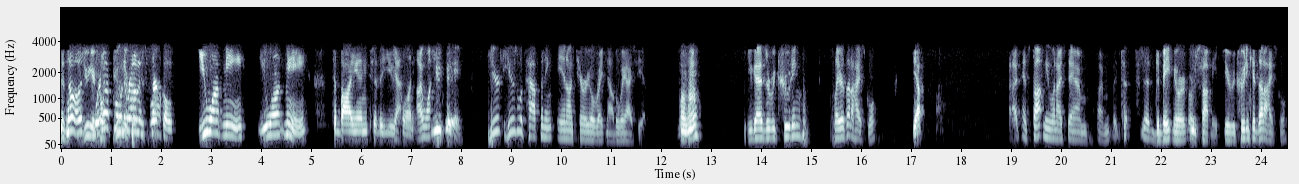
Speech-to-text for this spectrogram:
No, we're co- not going around in circles. You want me? You want me to buy into the U20. Yeah? I want you do. Okay, here here's what's happening in Ontario right now, the way I see it. Mm-hmm. You guys are recruiting players out of high school. Yep. Uh, and stop me when I say I'm, I'm t- t- debate me or, or stop me. You're recruiting kids out of high school.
